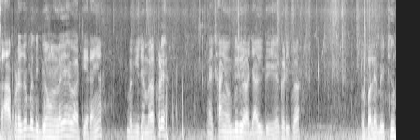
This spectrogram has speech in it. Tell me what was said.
તો આપણે જો બધી ભેવણ લઈ આવ્યા અત્યારે અહીંયા બગીચામાં રખડે. અને છાંયો ઊભી રહેવા જ આવી ગઈ છે ઘડીક વાર. તો ભલે બેઠ્યું.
